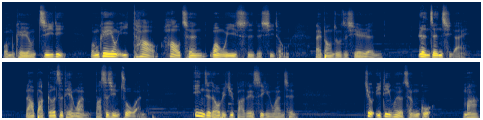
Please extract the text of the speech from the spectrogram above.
我们可以用激励，我们可以用一套号称万无一失的系统来帮助这些人认真起来，然后把格子填完，把事情做完，硬着头皮去把这些事情完成，就一定会有成果。吗？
